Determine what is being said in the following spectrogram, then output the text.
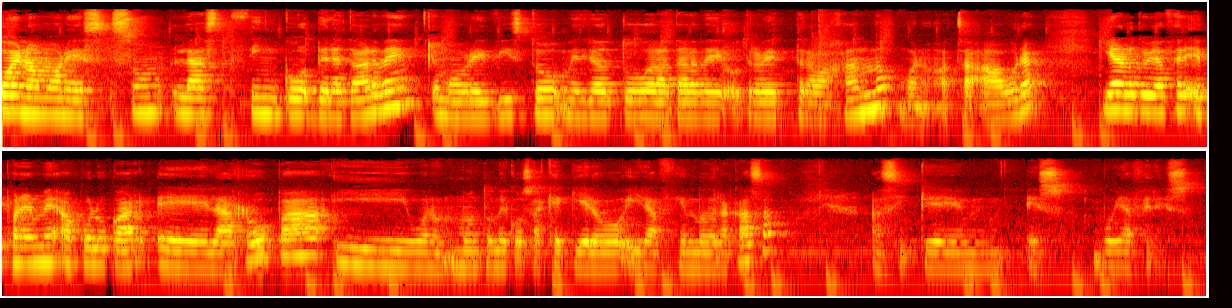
Bueno, amores, son las 5 de la tarde. Como habréis visto, me he tirado toda la tarde otra vez trabajando, bueno, hasta ahora. Y ahora lo que voy a hacer es ponerme a colocar eh, la ropa y, bueno, un montón de cosas que quiero ir haciendo de la casa. Así que mm, eso, voy a hacer eso.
